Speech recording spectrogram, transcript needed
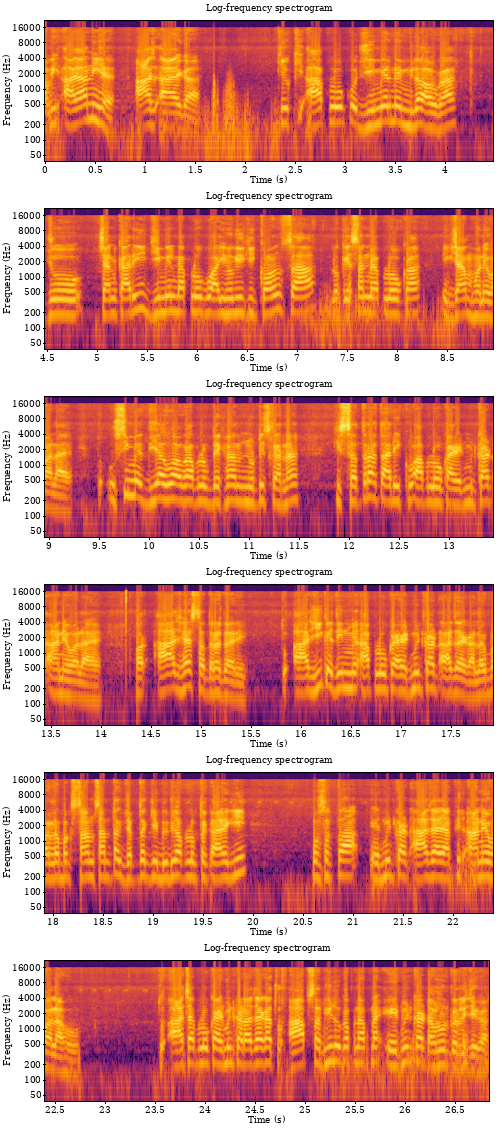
अभी आया नहीं है, आज आएगा। क्योंकि आप लोगों को जीमेल में मिला होगा जो जानकारी जीमेल में आप लोगों को आई होगी कि कौन सा लोकेशन में आप लोगों का एग्ज़ाम होने वाला है। तो उसी में दिया हुआ होगा आप लोग देखना नोटिस करना कि सत्रह तारीख को आप लोगों का एडमिट कार्ड आने वाला है और आज है सत्रह तारीख। तो आज ही के दिन में आप लोगों का एडमिट कार्ड आ जाएगा। लगभग लगभग शाम शाम तक जब तक ये वीडियो आप लोग तक आएगी, हो सकता है एडमिट कार्ड आ जाए या फिर आने वाला हो। तो आज आप लोग का एडमिट कार्ड आ जाएगा तो आप सभी लोग अपना अपना एडमिट कार्ड डाउनलोड कर लीजिएगा।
